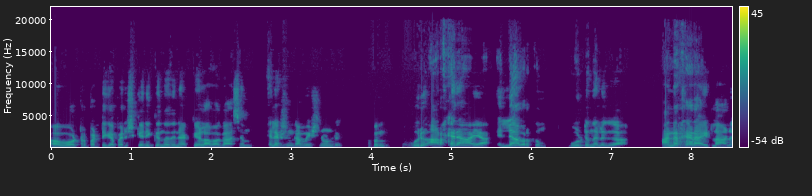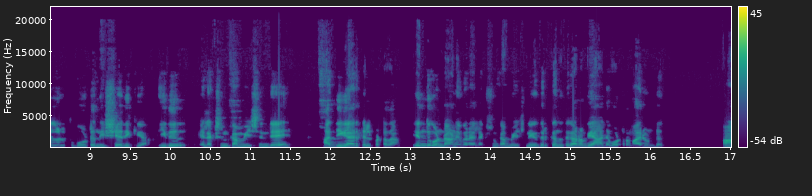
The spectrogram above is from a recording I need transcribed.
വോട്ടർ പട്ടിക പരിഷ്കരിക്കുന്നതിനൊക്കെയുള്ള അവകാശം ഇലക്ഷൻ കമ്മീഷനുണ്ട് അപ്പം ഒരു അർഹരായ എല്ലാവർക്കും വോട്ട് നൽകുക അനർഹരായിട്ടുള്ള ആളുകൾക്ക് വോട്ട് നിഷേധിക്കുക ഇത് ഇലക്ഷൻ കമ്മീഷന്റെ അധികാരത്തിൽപ്പെട്ടതാണ്. എന്തുകൊണ്ടാണ് ഇവർ ഇലക്ഷൻ കമ്മീഷനെ എതിർക്കുന്നത്? കാരണം വ്യാജ വോട്ടർമാരുണ്ട്. ആ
